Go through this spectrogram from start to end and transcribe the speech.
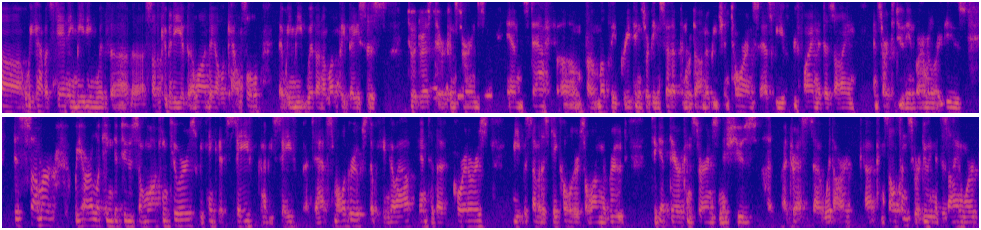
Uh, we have a standing meeting with uh, the subcommittee of the Lawndale Council that we meet with on a monthly basis to address their concerns. And staff um, uh, monthly briefings are being set up in Redondo Beach and Torrance as we refine the design and start to do the environmental reviews. This summer, we are looking to do some walking tours. We think it's safe, going to be safe to have small groups that we can go out into the corridors meet with some of the stakeholders along the route to get their concerns and issues uh, addressed uh, with our uh, consultants who are doing the design work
